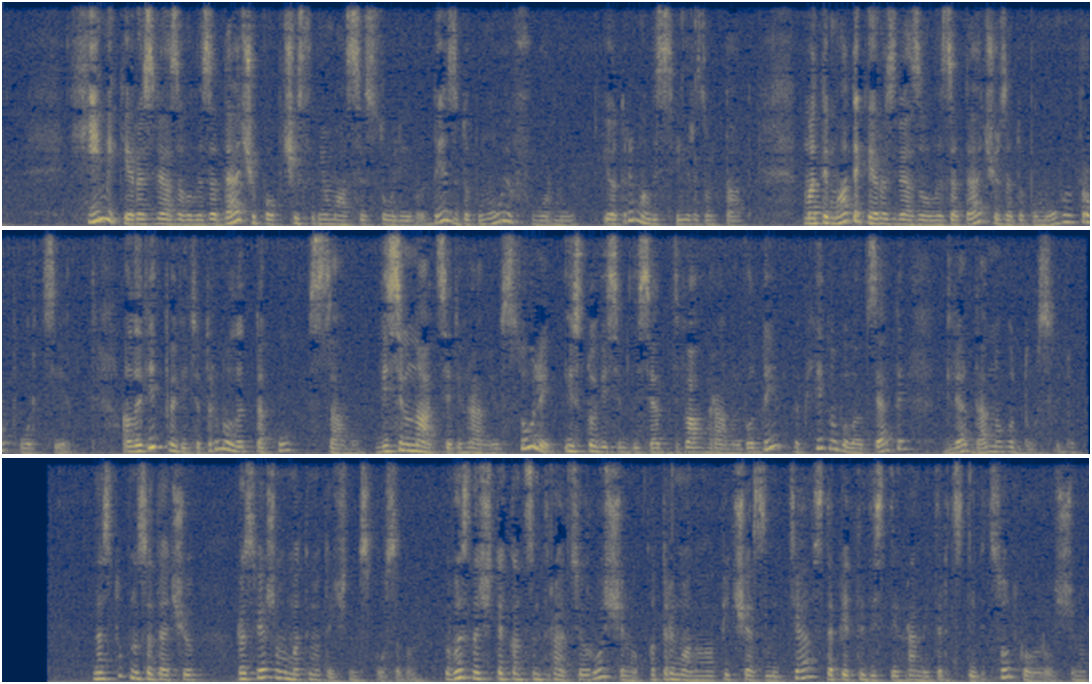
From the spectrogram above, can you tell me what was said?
Хіміки розв'язували задачу по обчисленню маси солі і води за допомогою формул і отримали свій результат. Математики розв'язували задачу за допомогою пропорції, але відповідь отримали таку саму: 18 грамів солі і 182 грами води необхідно було взяти для даного досліду. Наступну задачу розв'яжемо математичним способом. Визначте концентрацію розчину, отриманого під час злиття 150 грамів 30% розчину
